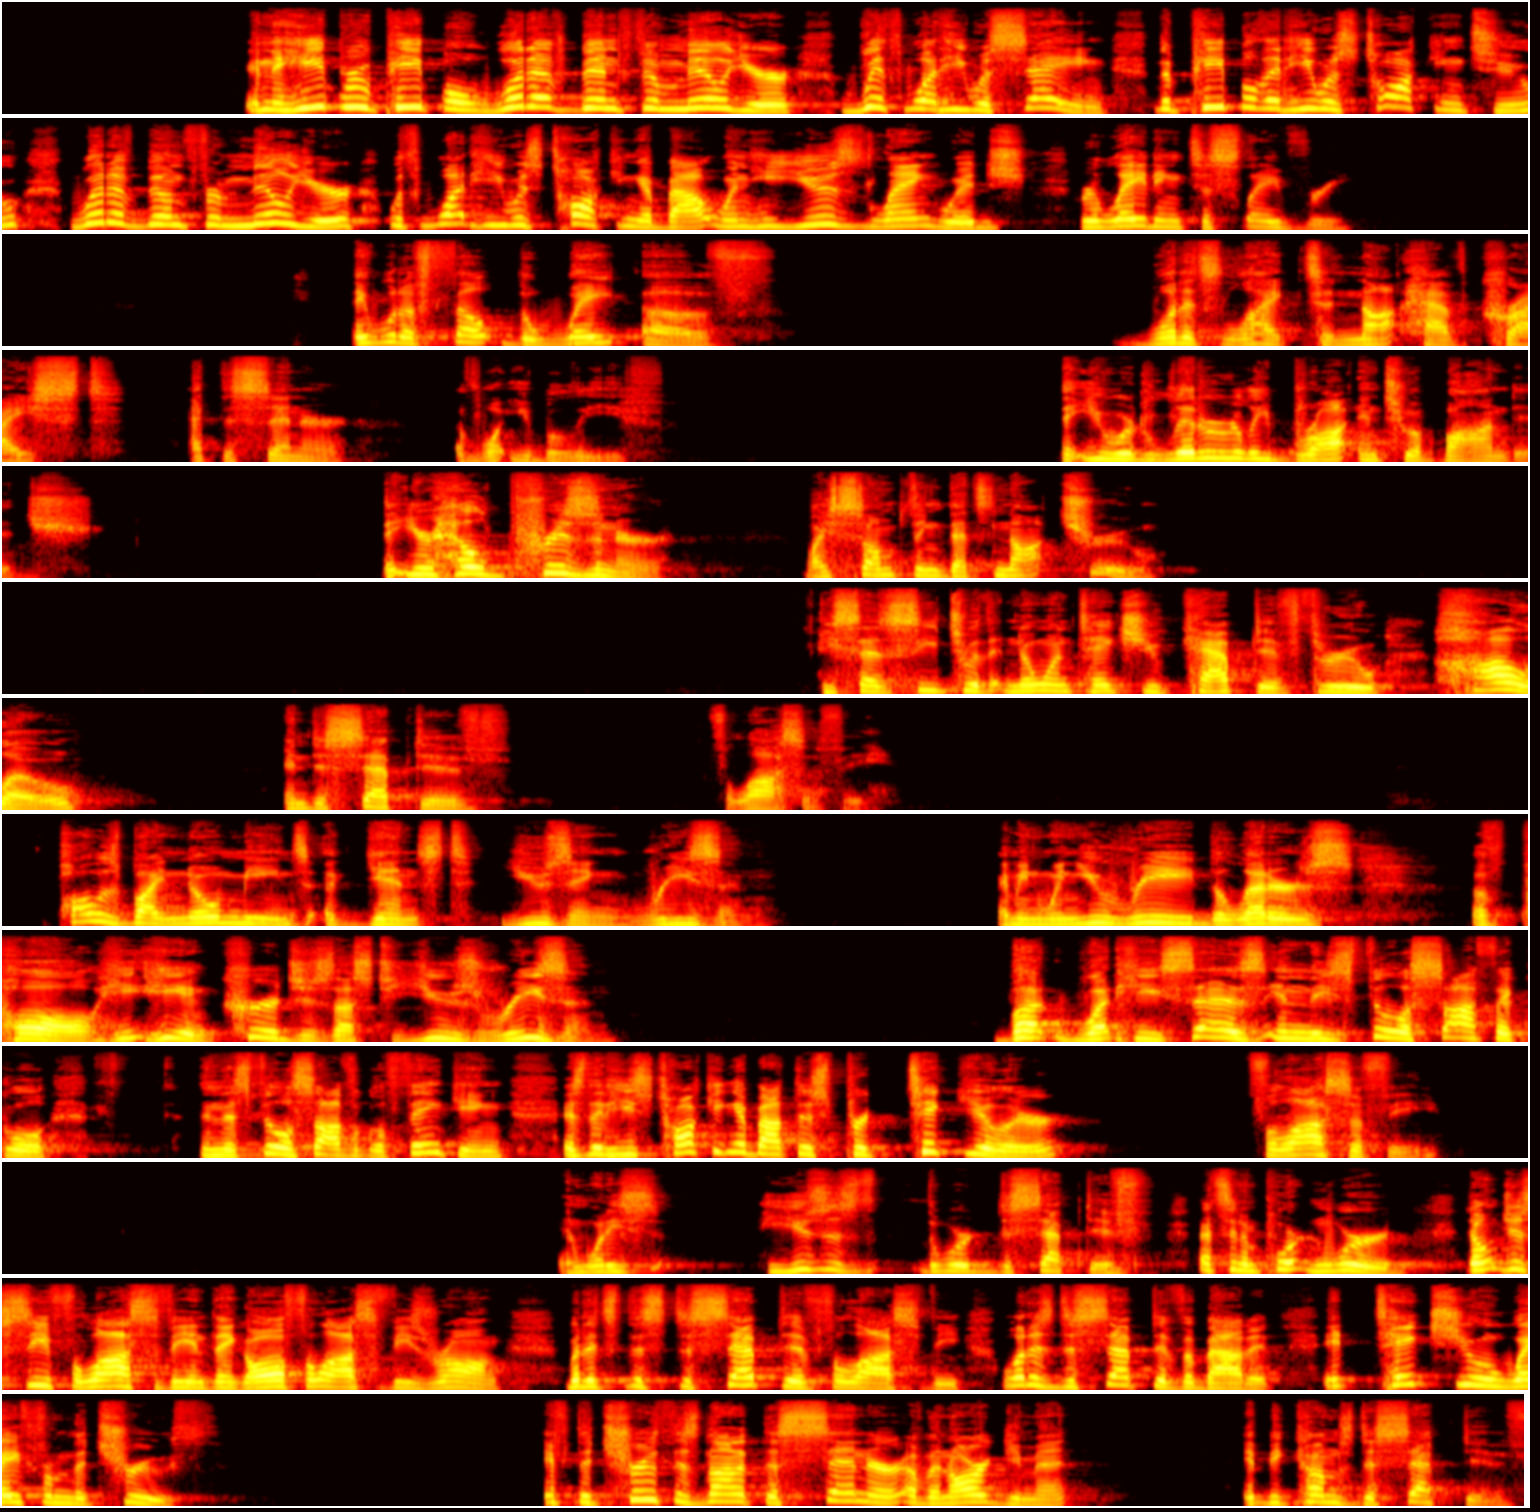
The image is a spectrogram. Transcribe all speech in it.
And the Hebrew people would have been familiar with what he was saying. The people that he was talking to would have been familiar with what he was talking about when he used language relating to slavery. They would have felt the weight of what it's like to not have Christ at the center of what you believe. That you were literally brought into a bondage that you're held prisoner by something that's not true. He says, See to it that no one takes you captive through hollow and deceptive philosophy. Paul is by no means against using reason. I mean, when you read the letters of Paul, he, he encourages us to use reason. But what he says in these philosophical in this philosophical thinking is that he's talking about this particular philosophy. And what he's he uses the word deceptive that's an important word. Don't just see philosophy and think all philosophy is wrong, but it's this deceptive philosophy. What is deceptive about it? It takes you away from the truth. If the truth is not at the center of an argument, it becomes deceptive.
